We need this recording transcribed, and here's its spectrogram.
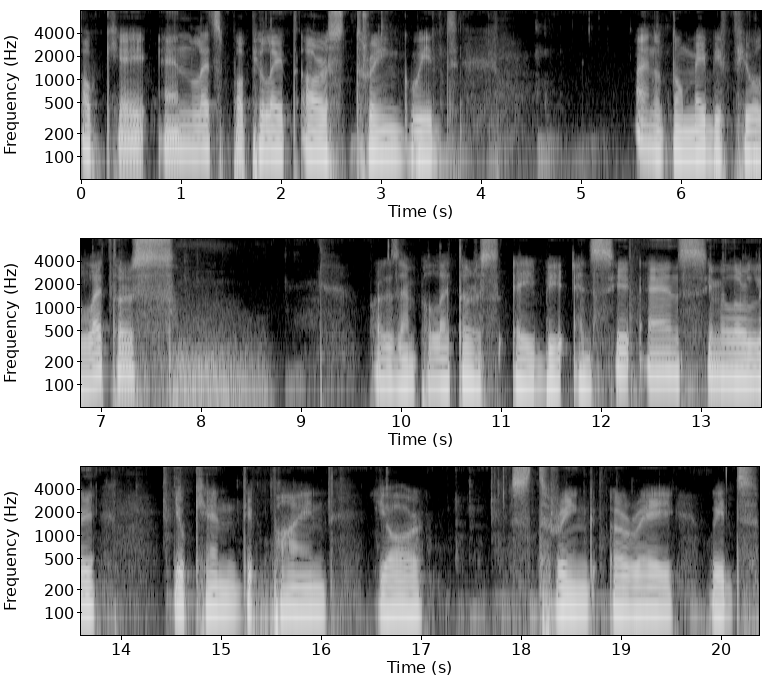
Okay and let's populate our string with I don't know maybe few letters. For example letters A, B and C. And similarly you can define your string array with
